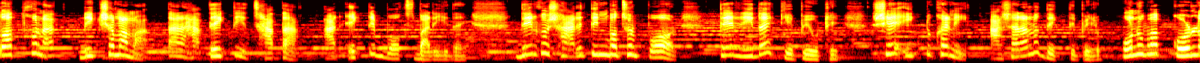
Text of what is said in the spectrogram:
তৎক্ষণাৎ রিক্সা মামা তার হাতে একটি ছাতা আর একটি বক্স বাড়িয়ে দেয়। দীর্ঘ সাড়ে তিন বছর পর তে হৃদয় কেঁপে ওঠে। সে একটুখানি আশার আলো দেখতে পেল। অনুভব করল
